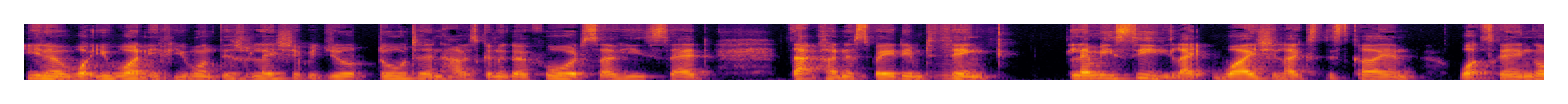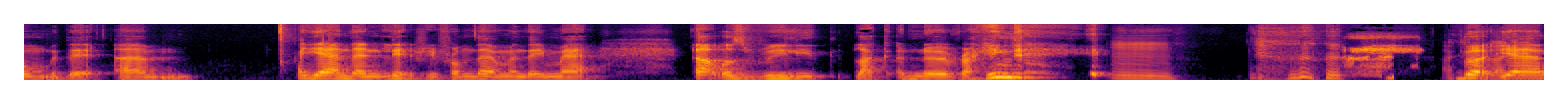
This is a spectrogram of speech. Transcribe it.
you know, what you want if you want this relationship with your daughter and how it's going to go forward. So he said that kind of swayed him to Mm. think, let me see like why she likes this guy and what's going on with it. Um yeah, and then literally from then when they met, that was really like a nerve-wracking day. Mm. But yeah,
